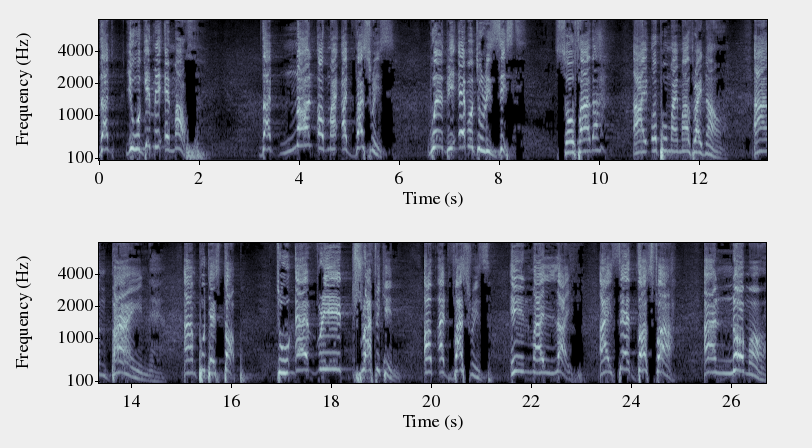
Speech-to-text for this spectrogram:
that you will give me a mouth that none of my adversaries will be able to resist. So, Father, I open my mouth right now and bind and put a stop to every trafficking of adversaries in my life. I say thus far and no more.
